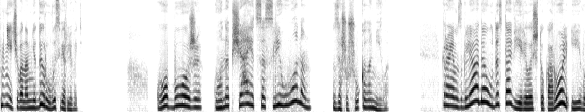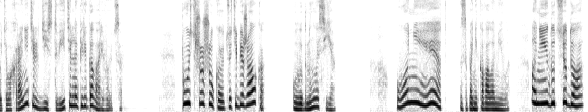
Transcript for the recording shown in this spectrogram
Нечего нам мне дыру высверливать. «О боже, он общается с Леоном!» — зашушукала Мила. Краем взгляда удостоверилась, что король и его телохранитель действительно переговариваются. «Пусть шушукаются, тебе жалко?» — улыбнулась я. «О, нет!» — запаниковала Мила. «Они идут сюда!»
